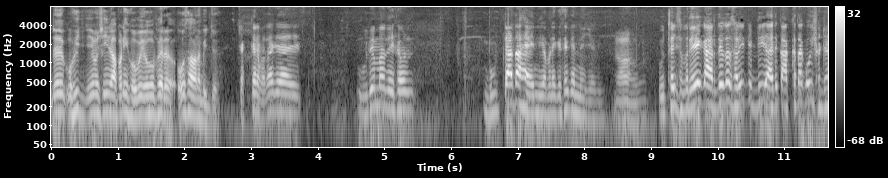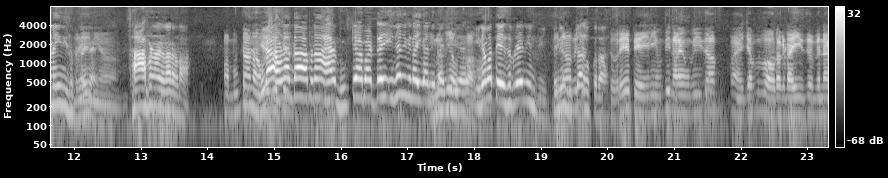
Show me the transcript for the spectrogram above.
ਜੇ ਉਹੀ ਜੇ ਮਸ਼ੀਨ ਆਪਣੀ ਹੋਵੇ ਉਹ ਫਿਰ ਉਹ ਹਿਸਾਬ ਨਾਲ ਬੀਜੋ। ਚੱਕਰ ਪਤਾ ਕਿਆ ਹੈ ਉਹਦੇ ਮੈਂ ਦੇਖ ਬੂਟਾ ਤਾਂ ਹੈ ਨਹੀਂ ਆਪਣੇ ਕਿਸੇ ਗੰਨੇ 'ਚ ਵੀ। ਆਹੋ। ਉੱਥੇ ਸਪਰੇਅ ਕਰਦੇ ਉਹ ਤਾਂ ਸੜੀ ਟਿੱਡੀ ਤੇ ਕੱਖ ਤਾਂ ਕੋਈ ਛੱਡਣਾ ਹੀ ਨਹੀਂ ਨਹੀਂ ਸਪਰੇਅ ਹਾਂ। ਸਾਫ਼ ਬਣਾ ਲੈਣਾ ਰੜਾ। ਆ ਬੂਟਾ ਨਾ ਹੋਵੇ ਜਿਹੜਾ ਹੁਣ। ਦਾ ਆਪਣਾ ਹੈ ਬੂਟਿਆਂ ਬਾਟੇ ਇਹਨਾਂ ਦੀ ਕਟਾਈ ਕਰਨੀ ਇਹਨਾਂ ਦੀ ਪੈਂਦੀ ਹੈ। ਔਖਾ। ਇਹਨਾਂ ਮਾ ਤੇਜ਼ ਸਪਰੇਅ ਨਹੀਂ ਹੁੰਦੀ ਤੇ ਨਹੀਂ ਬੂਟਾ ਸੁੱਕਦਾ। ਸਵੇਰੇ ਤੇਜ਼ ਨਹੀਂ ਹੁੰਦੀ ਨਾਲੇ ਉਹ ਵੀ ਤਾਂ ਜਬ ਬਹੁਤ ਕਢਾਈ ਤੇ ਬਿਨਾ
